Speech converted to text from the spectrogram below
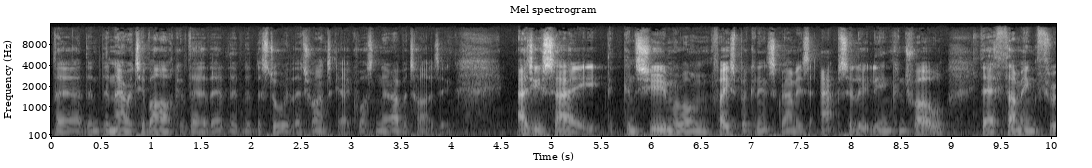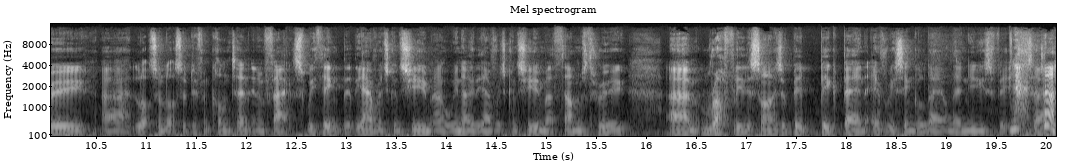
their, the, the narrative arc of their, their the, the story that they're trying to get across in their advertising as you say, the consumer on Facebook and Instagram is absolutely in control. They're thumbing through uh, lots and lots of different content. And in fact, we think that the average consumer, we know the average consumer thumbs through um, roughly the size of Big, Big Ben every single day on their newsfeed. So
